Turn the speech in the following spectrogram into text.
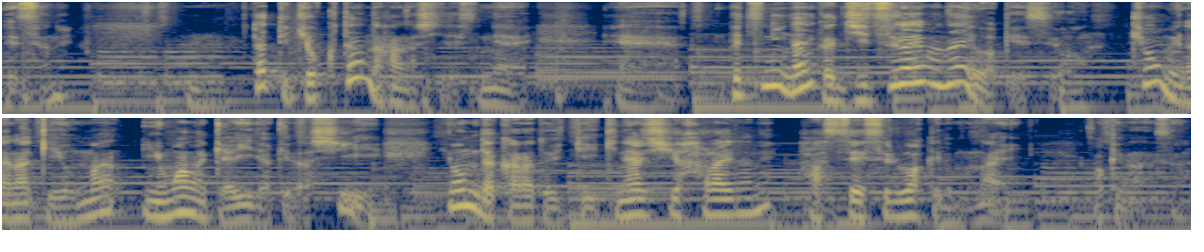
ですよね、うん、だって極端な話ですね、えー、別に何か実害はないわけですよ。興味がなきゃ読ま読まなきゃいいだけだし読んだからといっていきなり支払いがね発生するわけでもないわけなんですよ。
